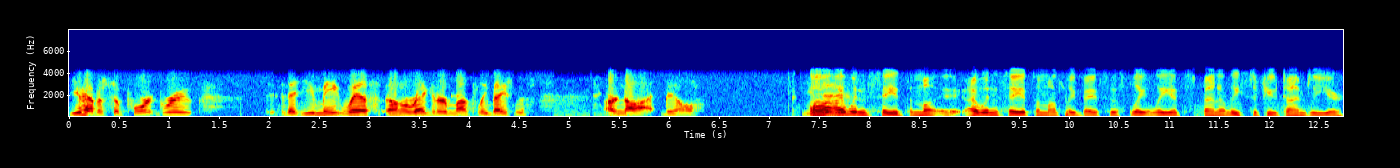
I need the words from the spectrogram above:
You have a support group that you meet with on a regular monthly basis, or not, Bill? Uh, I wouldn't say it's a mo- I wouldn't say it's a monthly basis. Lately, it's been at least a few times a year.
